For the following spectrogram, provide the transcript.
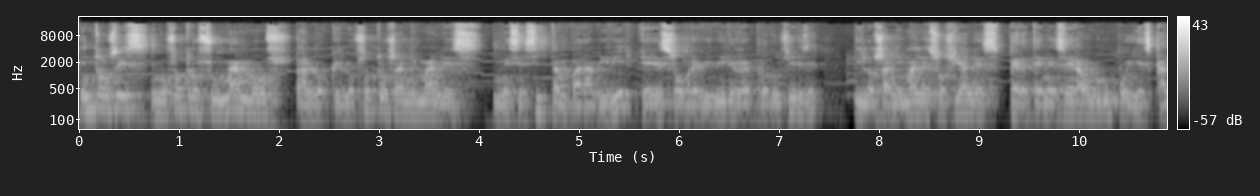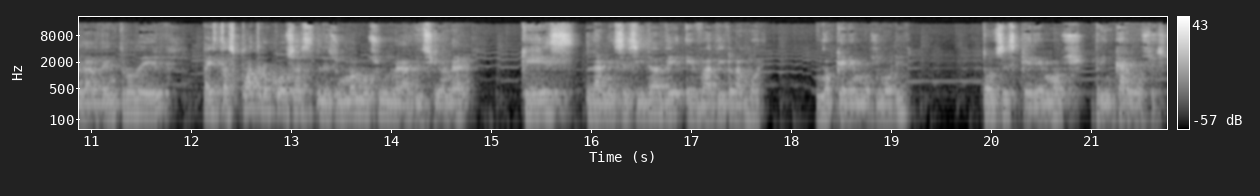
Entonces nosotros sumamos a lo que los otros animales necesitan para vivir, que es sobrevivir y reproducirse, y los animales sociales pertenecer a un grupo y escalar dentro de él, a estas cuatro cosas le sumamos una adicional, que es la necesidad de evadir la muerte. No queremos morir, entonces queremos brincarnos eso.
